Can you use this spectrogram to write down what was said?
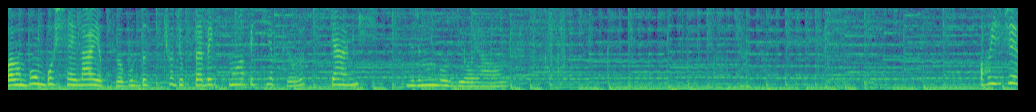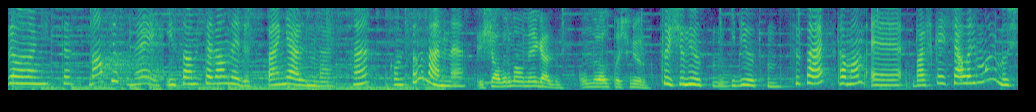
bana bomboş şeyler yapıyor. Burada çocuk bebek muhabbeti yapıyoruz. Gelmiş sinirimi bozuyor ya. Ah hiçbir şey demeden gitti. Ne yapıyorsun hey? İnsan bir selam verir. Ben geldim der. Ha? Konuşsana benimle. Eşyalarımı almaya geldim. Onları alıp taşınıyorum. Taşınıyorsun, gidiyorsun. Süper. Tamam, ee, başka eşyaların var mı şu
